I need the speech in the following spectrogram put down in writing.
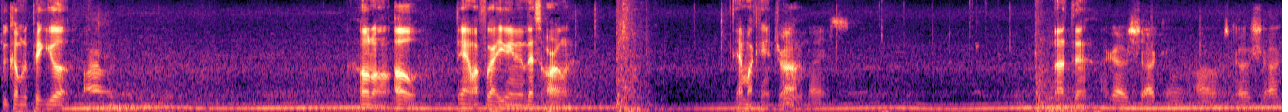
We coming to pick you up. Arlen. Hold on. Oh, damn! I forgot you ain't in. That's Arlen. Damn, I can't drive. Oh, nice. Nothing. I got a shotgun. Arlen's got a shotgun.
